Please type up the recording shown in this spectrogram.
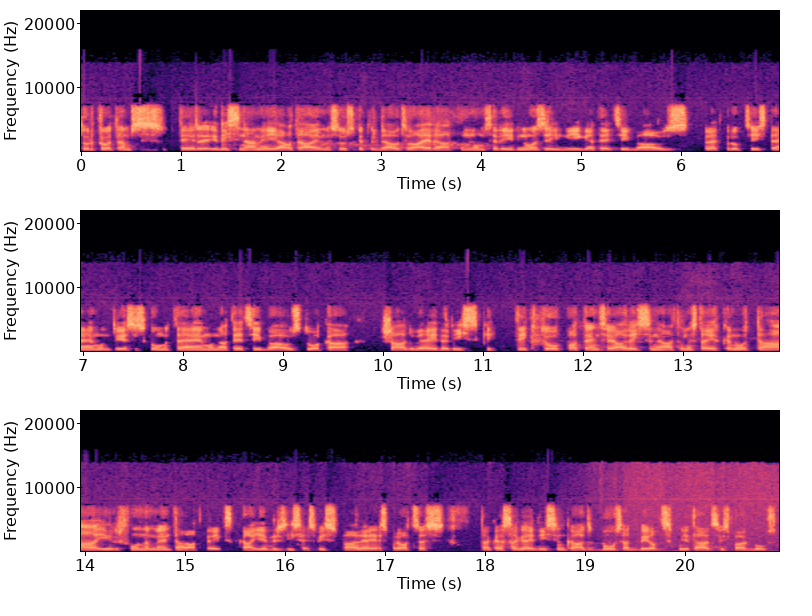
tur, protams, tie risināmie jautājumi, es uzskatu, ir daudz vairāk, un mums arī ir nozīmīgi attiecībā uz pretkorupcijas tēmu un tiesiskuma tēmu un attiecībā uz to, kā šāda veida riski tiktu potenciāli risināti. Un es teiktu, ka no tā ir fundamentāli atkarīgs, kā ievirzīsies viss pārējais process. Tā kā sagaidīsim, kādas būs atbildes, ja tādas vispār būs.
